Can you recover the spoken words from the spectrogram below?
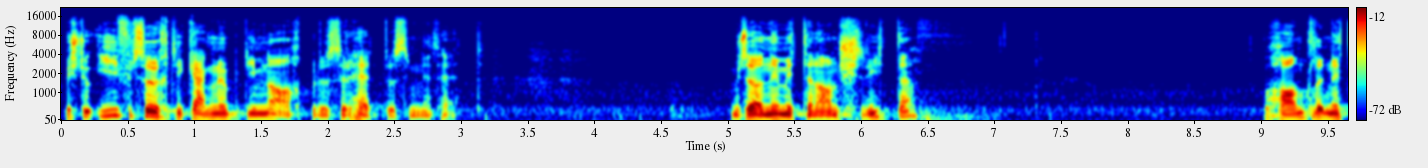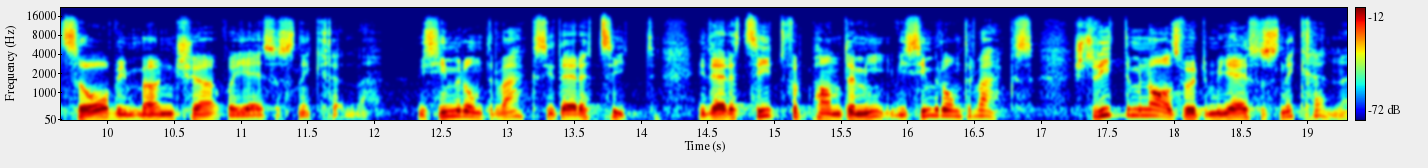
Bist du eifersüchtig gegenüber deinem Nachbarn, was er hat, was er nicht hat? Wir sollen nicht miteinander streiten. Und handeln nicht so wie Menschen, die Jesus nicht kennen. Wie sind wir unterwegs in dieser Zeit? In dieser Zeit der Pandemie. Wie sind wir unterwegs? Streiten wir noch, als würden wir Jesus nicht kennen?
